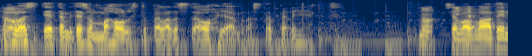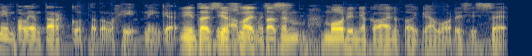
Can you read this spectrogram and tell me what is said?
Joo. Haluaisin tietää, miten se on mahdollista pelata sitä ohjaimella sitä peliä. No, se ite... vaan vaatii niin paljon tarkkuutta tuolla hi, niinkö, Niin, tai jos laittaa sen moodin, joka on ainut oikea moodi, siis se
